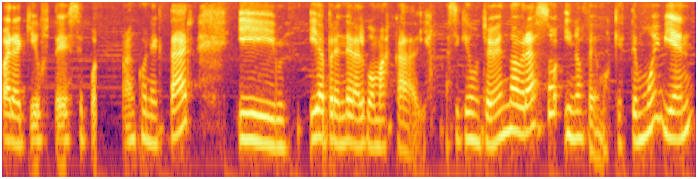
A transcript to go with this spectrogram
para que ustedes se puedan conectar y, y aprender algo más cada día. Así que un tremendo abrazo y nos vemos. Que estén muy bien.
